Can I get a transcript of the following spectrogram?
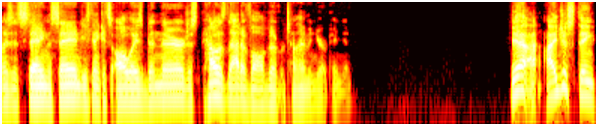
is it staying the same do you think it's always been there just how has that evolved over time in your opinion yeah i just think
